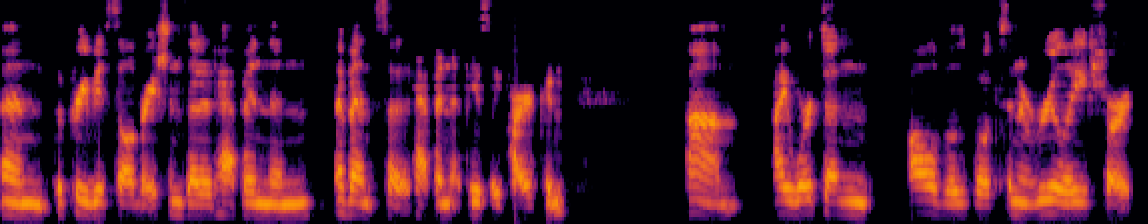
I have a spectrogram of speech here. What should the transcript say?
and the previous celebrations that had happened and events that had happened at Paisley Park, and um, I worked on all of those books in a really short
